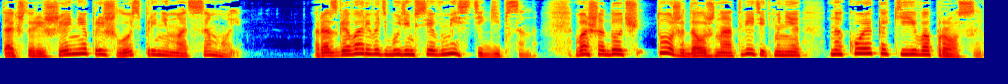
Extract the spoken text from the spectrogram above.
так что решение пришлось принимать самой. «Разговаривать будем все вместе, Гибсон. Ваша дочь тоже должна ответить мне на кое-какие вопросы».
